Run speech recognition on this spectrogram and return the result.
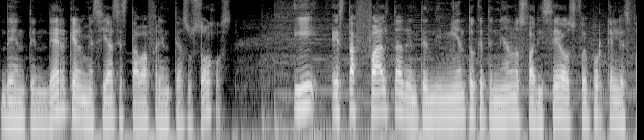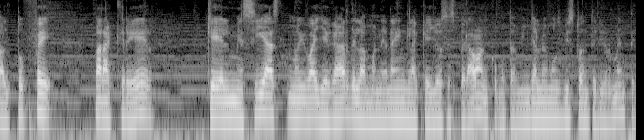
de entender que el Mesías estaba frente a sus ojos. Y esta falta de entendimiento que tenían los fariseos fue porque les faltó fe para creer que el Mesías no iba a llegar de la manera en la que ellos esperaban, como también ya lo hemos visto anteriormente.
